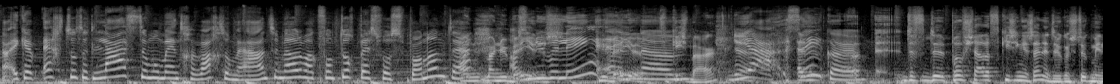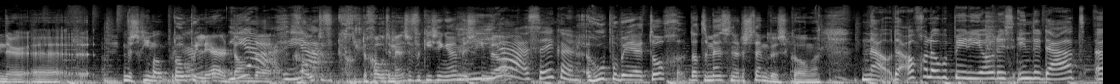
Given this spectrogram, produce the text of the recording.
Nou, ik heb echt tot het laatste moment gewacht om mij aan te melden. Maar ik vond het toch best wel spannend, hè? Maar, maar nu ben Als je dus- nieuweling. nu ben je en, ehm, verkiesbaar. Ja, zeker. En, eh, de, de provinciale verkiezingen zijn natuurlijk een stuk minder eh, misschien populair, dan Ja, de, ja. grote, de grote mensenverkiezingen misschien wel. Ja, zeker. Hoe probeer jij toch dat de mensen naar de stembus komen? Nou, de afgelopen periode is inderdaad eh,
